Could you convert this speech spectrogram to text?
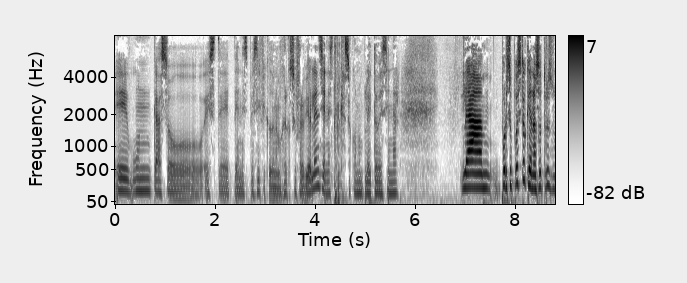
Eh, un caso este, en específico de una mujer que sufre violencia, en este caso con un pleito vecinal. La, mm, por supuesto que nosotros,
